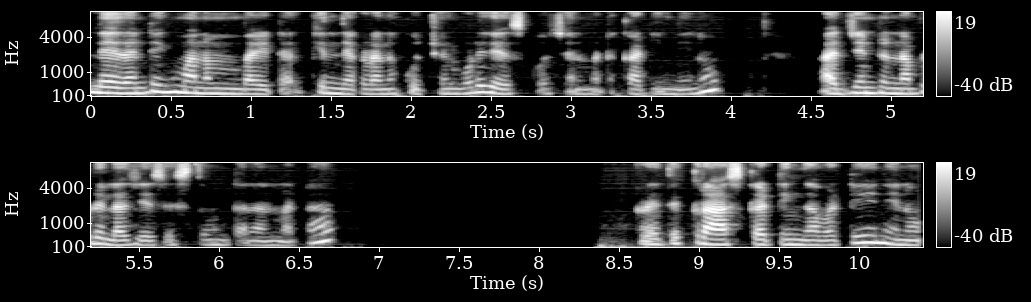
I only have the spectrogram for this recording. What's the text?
లేదంటే ఇంక మనం బయట కింద ఎక్కడైనా కూర్చొని కూడా చేసుకోవచ్చు అనమాట కటింగ్ నేను. అర్జెంట్ ఉన్నప్పుడు ఇలా చేసేస్తూ ఉంటాను అనమాట ఇక్కడైతే క్రాస్ కటింగ్ కాబట్టి నేను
